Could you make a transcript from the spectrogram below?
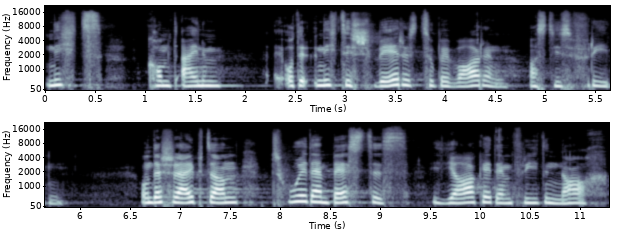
Nichts kommt einem oder nichts ist schwerer zu bewahren als dieser Frieden. Und er schreibt dann, tue dein Bestes, jage dem Frieden nach.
